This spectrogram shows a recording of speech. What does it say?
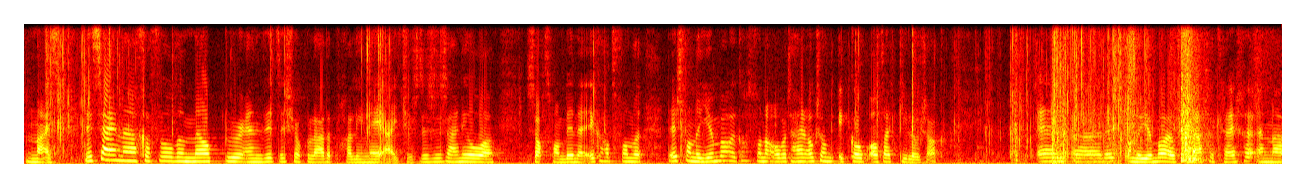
nice. Dit zijn gevulde melkpuur en witte chocolade praline eitjes. Dus ze zijn heel zacht van binnen. Ik had van de, deze van de Jumbo, ik had van de Albert Heijn ook zo'n, ik koop altijd kilozak. En uh, deze van de Jumbo heb ik vandaag gekregen. En uh,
